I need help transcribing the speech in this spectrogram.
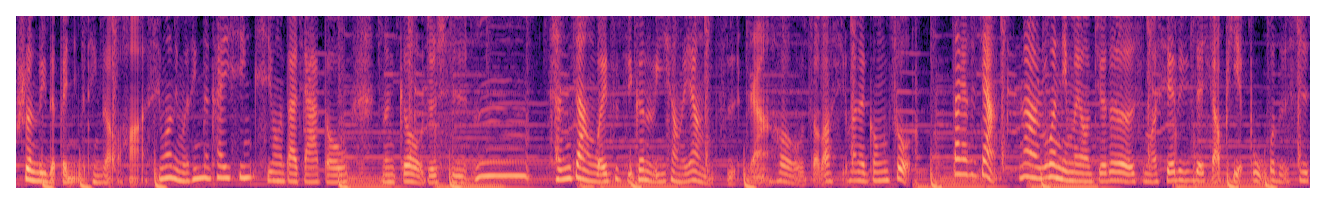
顺利的被你们听到的话，希望你们听得开心，希望大家都能够就是嗯，成长为自己更理想的样子，然后找到喜欢的工作，大概是这样。那如果你们有觉得什么写履的小撇步，或者是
